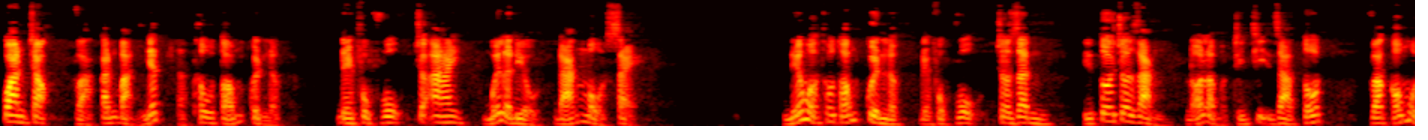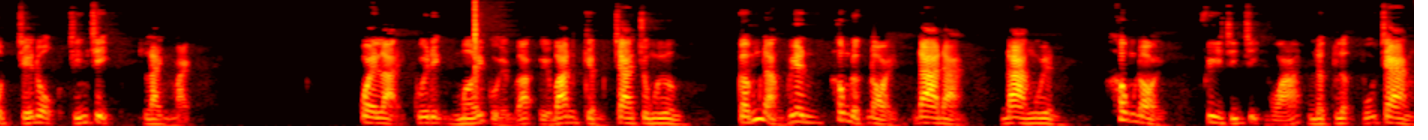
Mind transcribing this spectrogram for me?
Quan trọng và căn bản nhất là thâu tóm quyền lực, để phục vụ cho ai mới là điều đáng mổ xẻ. Nếu mà thâu tóm quyền lực để phục vụ cho dân, thì tôi cho rằng đó là một chính trị gia tốt và có một chế độ chính trị lành mạnh. Quay lại quy định mới của Ủy ban Kiểm tra Trung ương, cấm đảng viên không được đòi đa đảng, đa nguyên, không đòi phi chính trị hóa lực lượng vũ trang,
